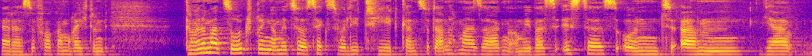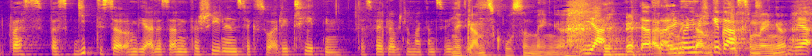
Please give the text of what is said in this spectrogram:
Ja, da hast du vollkommen recht. Und können wir nochmal zurückspringen irgendwie zur Sexualität? Kannst du da nochmal sagen, irgendwie, was ist das und ähm, ja, was, was gibt es da irgendwie alles an verschiedenen Sexualitäten? Das wäre, glaube ich, nochmal ganz wichtig. Eine ganz große Menge. Ja, das also habe ich mir nicht gedacht. Eine große Menge. Ja.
